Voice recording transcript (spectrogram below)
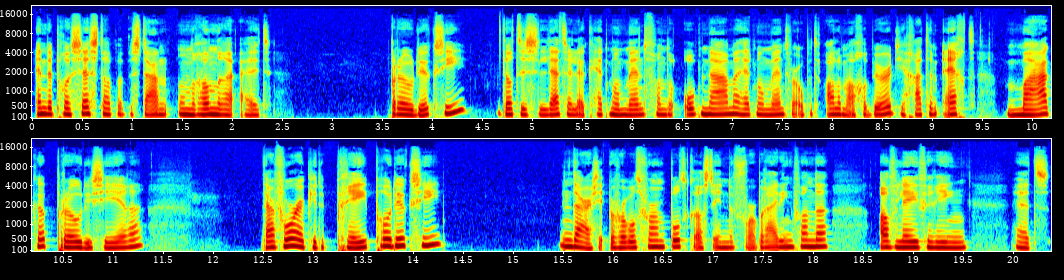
En de processtappen bestaan onder andere uit productie. Dat is letterlijk het moment van de opname, het moment waarop het allemaal gebeurt. Je gaat hem echt maken, produceren. Daarvoor heb je de pre-productie. Daar zit bijvoorbeeld voor een podcast in de voorbereiding van de aflevering, het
